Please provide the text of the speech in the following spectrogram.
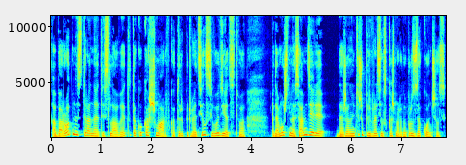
оборотная сторона этой славы – это такой кошмар, в который превратилось его детство. Потому что, на самом деле, даже оно не то, что превратилось в кошмар, оно просто закончилось.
